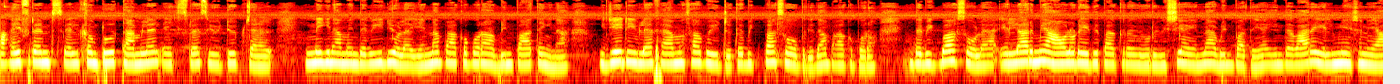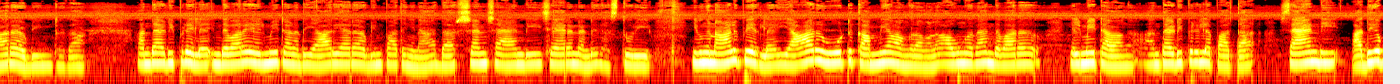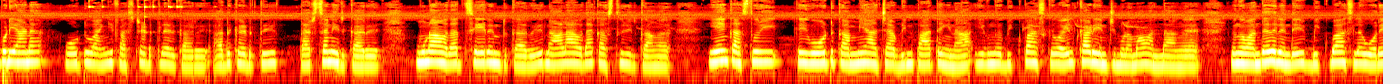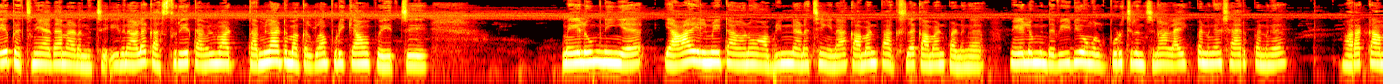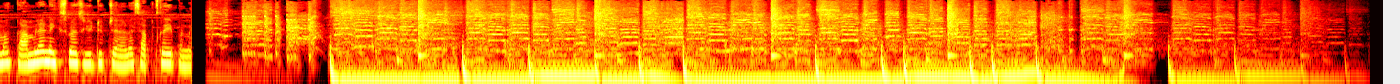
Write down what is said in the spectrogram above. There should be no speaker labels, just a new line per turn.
Hi friends welcome to Tamizhan express YouTube channel இன்றைக்கி நம்ம இந்த வீடியோவில் என்ன பார்க்க போகிறோம் அப்படின்னு பார்த்தீங்கன்னா விஜய் டிவியில் ஃபேமஸாக போயிட்டுருக்க பிக் பாஸ் ஷோவை பற்றி தான் பார்க்க போகிறோம் இந்த பிக் பாஸ் ஷோவில் எல்லாருமே அவளோட எதிர்பார்க்குற ஒரு விஷயம் என்ன அப்படின்னு பார்த்தீங்கன்னா இந்த வார எலிமினேஷன் யார் அப்படின்றதான் அந்த அடிப்படையில் இந்த வாரம் எலிமினேட் ஆனது யார் யார் அப்படின்னு பார்த்தீங்கன்னா தர்ஷன் சாண்டி சேரன் அண்டு கஸ்தூரி. இவங்க நாலு பேரில் யார் ஓட்டு கம்மியாக வாங்குறாங்களோ அவங்க தான் இந்த வாரம் எலிமினேட் ஆவாங்க. அந்த அடிப்படையில் பார்த்தா சாண்டி அதிகப்படியான ஓட்டு வாங்கி ஃபஸ்ட் இடத்துல இருக்காரு. அதுக்கடுத்து தர்சன் இருக்காரு. மூணாவதாக சேரன் இருக்காரு. நாலாவதாக கஸ்தூரி இருக்காங்க. ஏன் கஸ்தூரிக்கு ஓட்டு கம்மியாச்சு அப்படின்னு பார்த்தீங்கன்னா இவங்க பிக் பாஸ்க்கு வைல்ட் கார்டு என்ட்ரி மூலமாக வந்தாங்க. இவங்க வந்ததுலேருந்தே பிக் பாஸில் ஒரே பிரச்சனையாக தான் நடந்துச்சு. இதனால கஸ்தூரியை தமிழ் தமிழ்நாட்டு மக்களுக்கெல்லாம் பிடிக்காம போயிடுச்சு மேலும் நீங்கள் யார் எலிமினேட் ஆகணும் அப்படின்னு நினச்சிங்கன்னா கமெண்ட் பாக்ஸில் கமெண்ட் பண்ணுங்கள் மேலும் இந்த வீடியோ உங்களுக்கு பிடிச்சிருந்துச்சுன்னா லைக் பண்ணுங்கள் ஷேர் பண்ணுங்கள் மறக்காமல் தமிழன் எக்ஸ்பிரஸ் யூடியூப் சேனலை சப்ஸ்கிரைப் பண்ணுங்கள்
